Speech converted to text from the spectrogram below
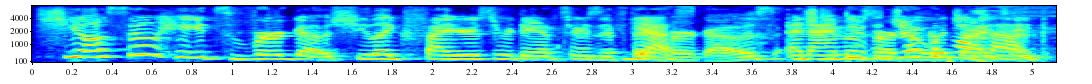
She also hates Virgos. She like fires her dancers if they're Yes. Virgos, and She- I'm a a Virgo, joke which I that. take.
